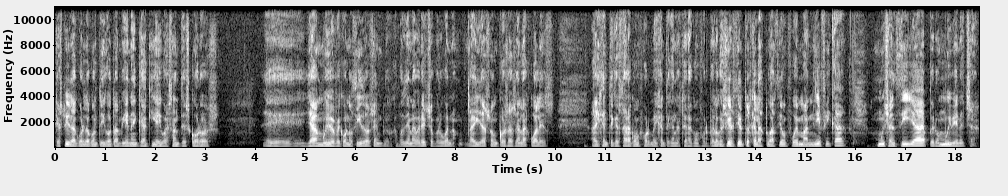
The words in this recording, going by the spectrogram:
estoy de acuerdo contigo también en que aquí hay bastantes coros eh, ya muy reconocidos en lo que podían haber hecho, pero bueno, ahí ya son cosas en las cuales hay gente que estará conforme y gente que no estará conforme. Lo que sí es cierto es que la actuación fue magnífica, muy sencilla, pero muy bien hecha.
